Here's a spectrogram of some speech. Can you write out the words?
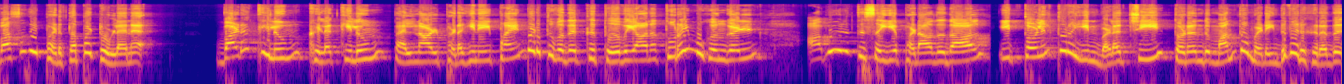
வசதிப்படுத்தப்பட்டுள்ளன. வடக்கிலும் கிழக்கிலும் பல்நாள் படகினை பயன்படுத்துவதற்கு தேவையான துறைமுகங்கள் அபிவிருத்தி செய்யப்படாததால் இத்தொழில்துறையின் வளர்ச்சி தொடர்ந்து மந்தமடைந்து வருகிறது.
